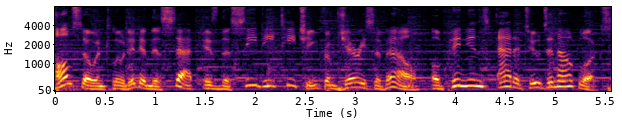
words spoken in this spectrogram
Also included in this set is the CD teaching from Jerry Savelle Opinions, Attitudes, and Outlooks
